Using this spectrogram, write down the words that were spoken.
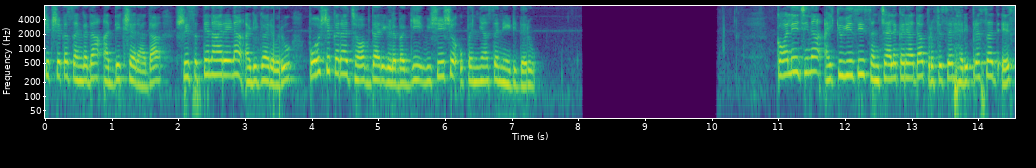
ಶಿಕ್ಷಕ ಸಂಘದ ಅಧ್ಯಕ್ಷರಾದ ಶ್ರೀ ಸತ್ಯನಾರಾಯಣ ಅಡಿಗಾರವರು ಪೋಷಕರ ಜವಾಬ್ದಾರಿಗಳ ಬಗ್ಗೆ ವಿಶೇಷ ಉಪನ್ಯಾಸ ನೀಡಿದರು. ಕಾಲೇಜಿನ ಐಕ್ಯುಎಸಿ ಸಂಚಾಲಕರಾದ ಪ್ರೊಫೆಸರ್ ಹರಿಪ್ರಸಾದ್ ಎಸ್,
